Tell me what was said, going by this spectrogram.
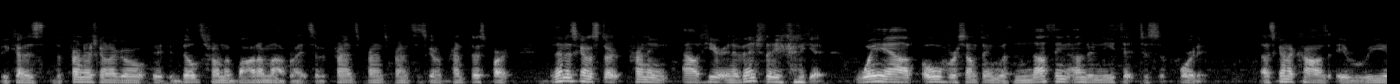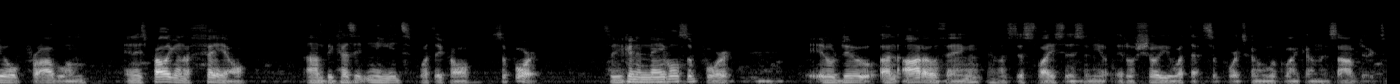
because the printer is going to go, it builds from the bottom up, right? So it prints, prints, prints. It's going to print this part. Then it's going to start printing out here. And eventually you're going to get way out over something with nothing underneath it to support it. That's going to cause a real problem. And it's probably going to fail um, because it needs what they call support. So you can enable support. It'll do an auto thing. Let's just slice this and it'll show you what that support's going to look like on this object.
